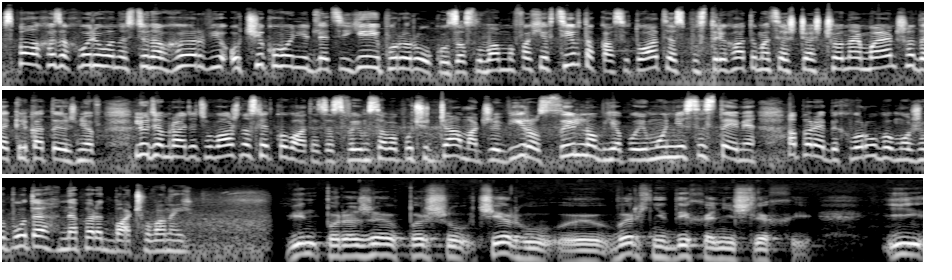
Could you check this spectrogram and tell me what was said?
Спалахи захворюваності на ГРВІ очікувані для цієї пори року. За словами фахівців, така ситуація спостерігатиметься ще щонайменше декілька тижнів. Людям радять уважно слідкувати за своїм самопочуттям, адже вірус сильно б'є по імунній системі, а перебіг хвороби може бути непередбачуваний. Він поражає в першу чергу е, верхні дихальні шляхи. І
